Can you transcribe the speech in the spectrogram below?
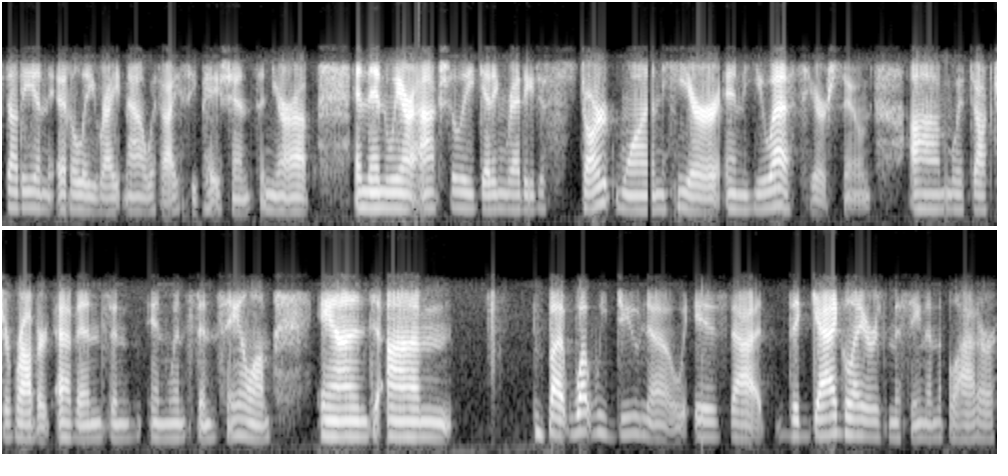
study in Italy right now with IC patients in Europe, and then we are actually getting ready to start one here in the U.S. here soon um, with Dr. Robert Evans in in Winston Salem, and um, but what we do know is that the GAG layer is missing in the bladder.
